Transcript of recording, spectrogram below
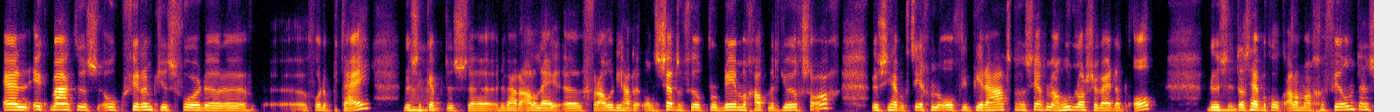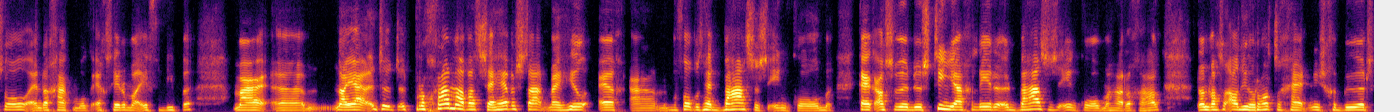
En ik maak dus ook filmpjes voor de, eh, voor de partij. Dus ik Mhm. heb dus, eh, er waren allerlei eh, vrouwen die hadden ontzettend veel problemen gehad met jeugdzorg. Dus die heb ik tegenover die piraten gezegd, nou hoe lossen wij dat op? Dus Mhm. dat heb ik ook allemaal gefilmd en zo. En daar ga ik me ook echt helemaal in verdiepen. Maar ehm, nou ja, het, het, het programma wat ze hebben staat mij heel erg aan. Bijvoorbeeld het basisinkomen. Kijk, als we dus tien jaar geleden het basisinkomen hadden gehad, dan was al die rottigheid niet gebeurd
